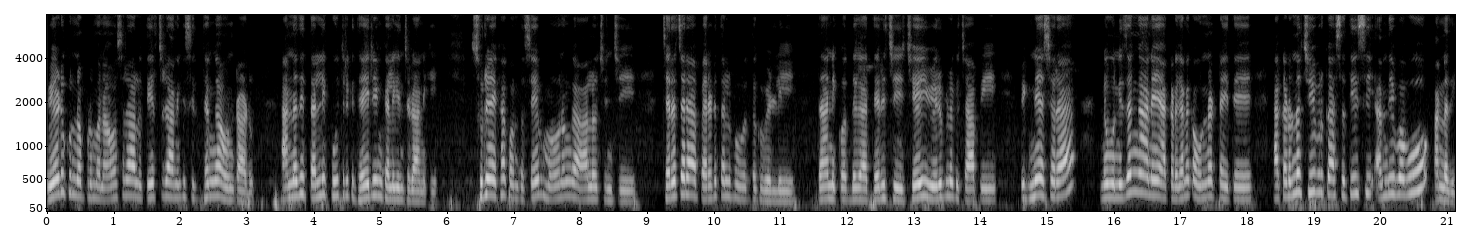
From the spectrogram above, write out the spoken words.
వేడుకున్నప్పుడు మన అవసరాలు తీర్చడానికి సిద్ధంగా ఉంటాడు. అన్నది తల్లి కూతురికి ధైర్యం కలిగించడానికి. సురేఖ కొంతసేపు మౌనంగా ఆలోచించి చెరచెరా పెరటి తలుపు వద్దకు వెళ్ళి దాన్ని కొద్దిగా తెరిచి చేయి వెలుపులకు చాపి విఘ్నేశ్వర నువ్వు నిజంగానే అక్కడ గనక ఉన్నట్టయితే అక్కడున్న చీపురు కాస్త తీసి అందివ్వవు అన్నది.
